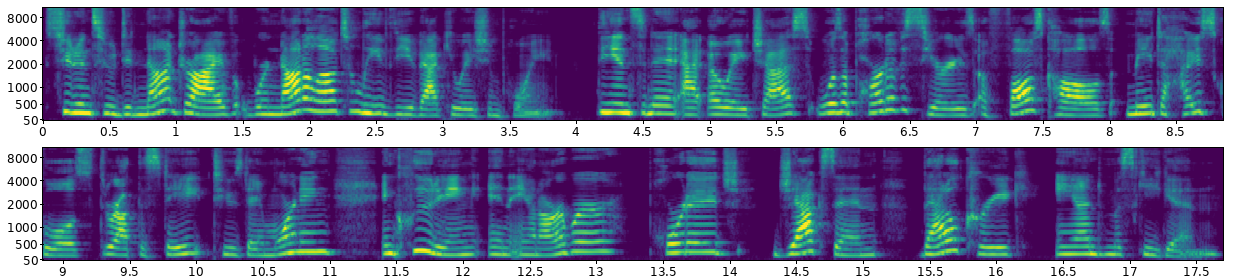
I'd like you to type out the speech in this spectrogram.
Students who did not drive were not allowed to leave the evacuation point. The incident at OHS was a part of a series of false calls made to high schools throughout the state Tuesday morning, including in Ann Arbor, Portage, Jackson, Battle Creek, and Muskegon.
